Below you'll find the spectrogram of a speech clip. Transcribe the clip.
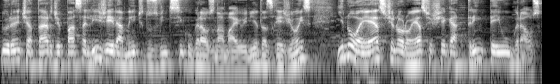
Durante a tarde passa ligeiramente dos 25 graus na maioria das regiões e no oeste e noroeste chega a 31 graus.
